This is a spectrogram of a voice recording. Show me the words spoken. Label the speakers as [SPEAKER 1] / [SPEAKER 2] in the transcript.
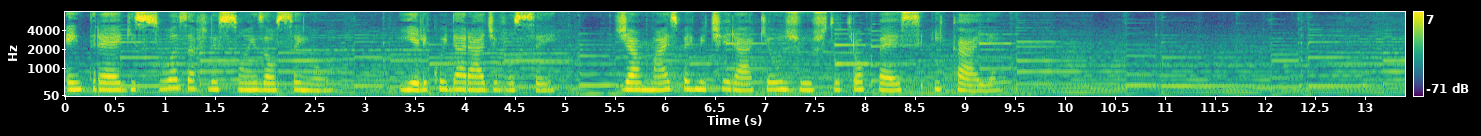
[SPEAKER 1] Entregue suas aflições ao Senhor, e Ele cuidará de você. Jamais permitirá que o justo tropece e caia.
